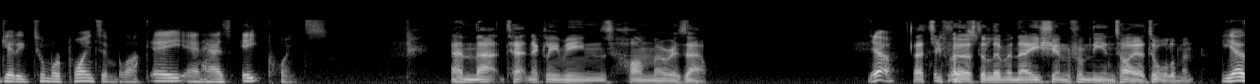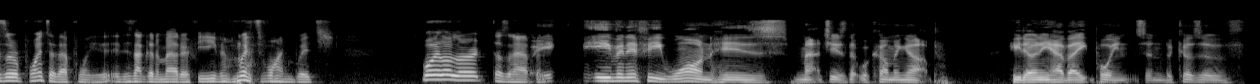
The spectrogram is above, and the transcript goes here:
getting two more points in Block A and has eight points. And that technically means Honma is out. Yeah. That's your Pretty much. first elimination from the entire tournament. he has zero points at that point. It's not going to matter if he even wins one, which, spoiler alert, doesn't happen. Even if he won his matches that were coming up, he'd only have eight points, and because of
